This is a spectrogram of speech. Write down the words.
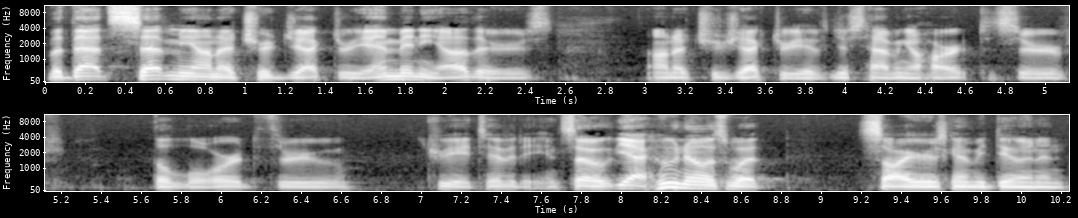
but that set me on a trajectory, and many others on a trajectory of just having a heart to serve the Lord through creativity. And so, yeah, who knows what Sawyer is going to be doing in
